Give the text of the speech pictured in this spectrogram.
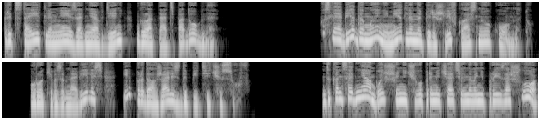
предстоит ли мне изо дня в день глотать подобное. После обеда мы немедленно перешли в классную комнату. Уроки возобновились и продолжались до пяти часов. До конца дня больше ничего примечательного не произошло,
